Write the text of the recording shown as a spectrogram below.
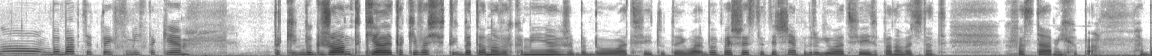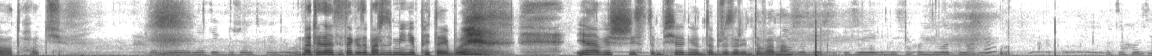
No, bo babcia tutaj chce mieć takie, takie jakby grządki, ale takie właśnie w tych betonowych kamieniach, żeby było łatwiej tutaj. Po pierwsze estetycznie, a po drugie łatwiej zapanować nad chwastami chyba. Chyba o to chodzi. Było. Matyla, ty tak za bardzo mnie nie pytaj, bo ja wiesz, jestem średnio dobrze zorientowana. Ale żeby, że jakby się chodziło to na tym? O co chodzi?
